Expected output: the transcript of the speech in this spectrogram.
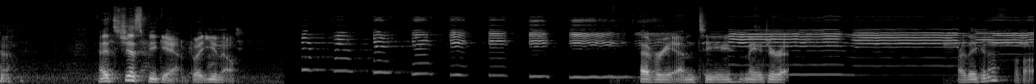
it's just began, but you know. Every MT major. Are they gonna fuck?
